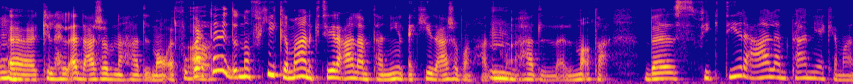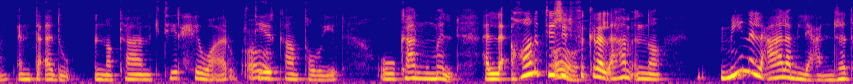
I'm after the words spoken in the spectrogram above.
آه كل هالقد عجبنا هذا الموقف وبعتقد إنه في كمان كتير عالم تانيين أكيد عجبهم هذا. هذا المقطع بس في كتير عالم تانية كمان انتقدوا إنه كان كتير حوار وكتير أوه. كان طويل وكان ممل هلأ هون بتيجي أوه. الفكرة الأهم إنه مين العالم اللي عن جد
